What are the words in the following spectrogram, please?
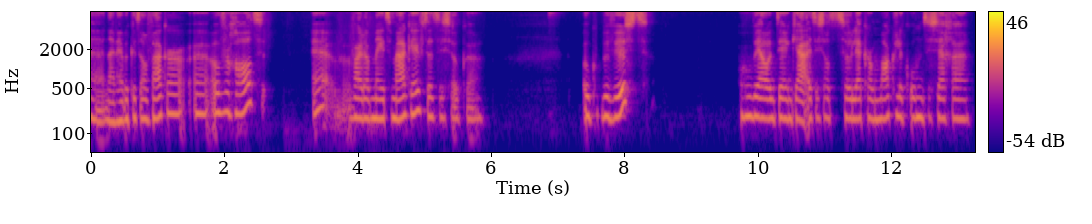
Uh, nou, daar heb ik het al vaker uh, over gehad. Waar dat mee te maken heeft, dat is ook, ook bewust. Hoewel ik denk, ja, het is altijd zo lekker makkelijk om te zeggen.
